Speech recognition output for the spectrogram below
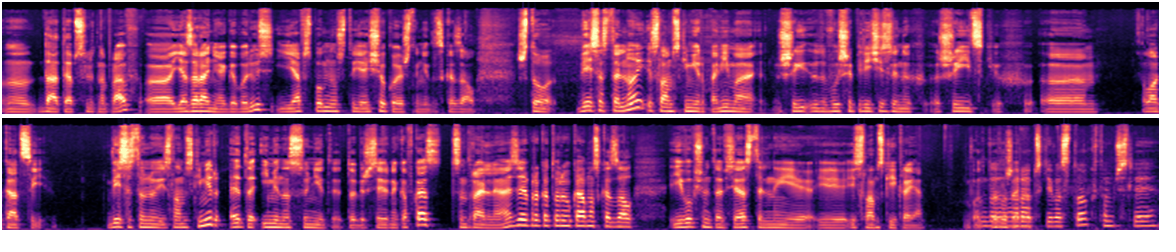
Э, Да, ты абсолютно прав. Э, Я заранее оговорюсь, и я вспомнил, что я еще кое-что не досказал. Что весь остальной исламский мир, помимо ши- вышеперечисленных шиитских э, локаций, весь остальной исламский мир — это именно сунниты, то бишь Северный Кавказ, Центральная Азия, про которую Кама сказал, и, в общем-то, все остальные исламские края. Вот, да, продолжай. Арабский Восток, в том числе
